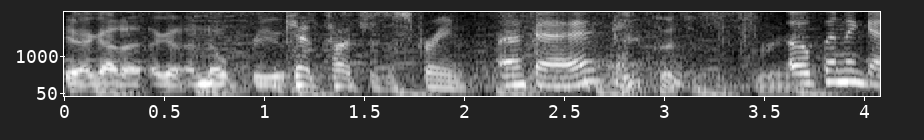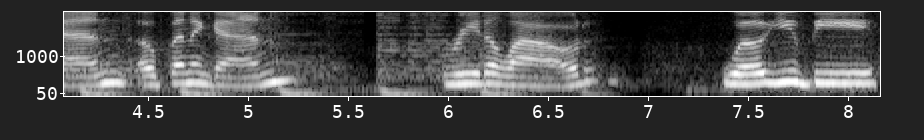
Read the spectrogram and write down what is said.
Here, I got a, I got a note for you. Can't touch. It's a screen. Okay. He touches the screen. Open again. Open again. Read aloud. Will you be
